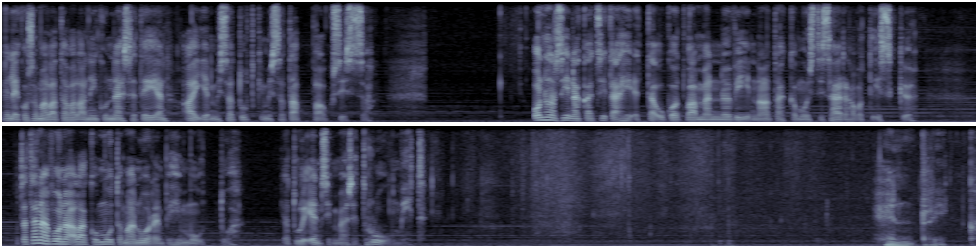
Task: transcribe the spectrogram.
melko samalla tavalla niin kuin näissä teidän aiemmissa tutkimissa tappauksissa. Onhan siinä kai sitä, että ukot vaan männö viinaan taikka muistisairaavat iskyö. Mutta tänä vuonna alkoi muutama nuorempihin muuttua ja tuli ensimmäiset ruumiit. Henrikka.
